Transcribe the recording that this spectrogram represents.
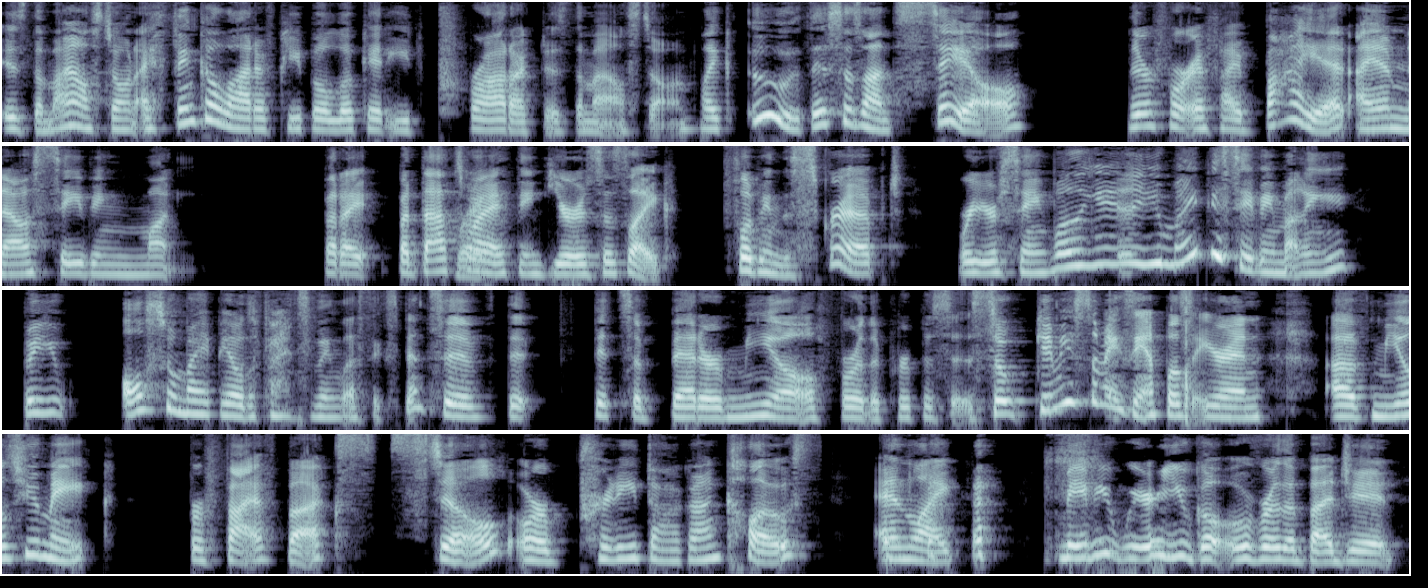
is the milestone. I think a lot of people look at each product as the milestone. Like, ooh, this is on sale. Therefore, if I buy it, I am now saving money. But I, but that's right. why I think yours is like flipping the script where you're saying, well, you, you might be saving money, but you also might be able to find something less expensive that fits a better meal for the purposes. So give me some examples, Erin, of meals you make for five bucks still, or pretty doggone close. And like maybe where you go over the budget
